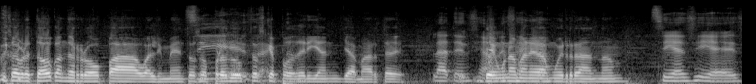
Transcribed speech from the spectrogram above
Sobre todo cuando es ropa o alimentos o productos que podrían llamarte la atención de una manera muy random. Sí, así es.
